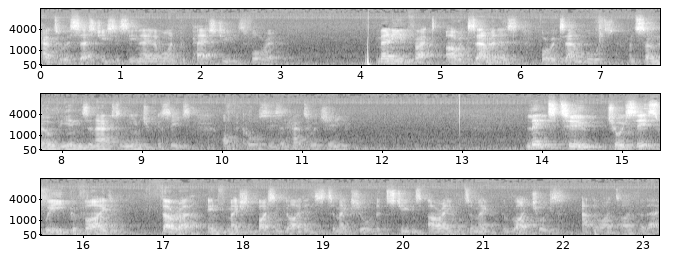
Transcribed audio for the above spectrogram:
how to assess GCSE and A level and prepare students for it. Many, in fact, are examiners for exam boards and so know the ins and outs and the intricacies of the courses and how to achieve. Linked to choices, we provide thorough information, advice and guidance to make sure that students are able to make right choice at the right time for them.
